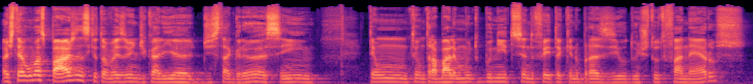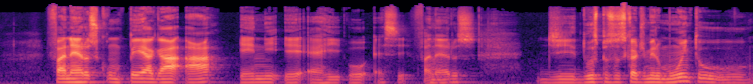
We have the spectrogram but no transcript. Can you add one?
Acho que tem algumas páginas que talvez eu indicaria de Instagram, assim. Tem um, tem um trabalho muito bonito sendo feito aqui no Brasil do Instituto Faneros. Faneros com P-H-A-N-E-R-O-S. Faneros. De duas pessoas que eu admiro muito. O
